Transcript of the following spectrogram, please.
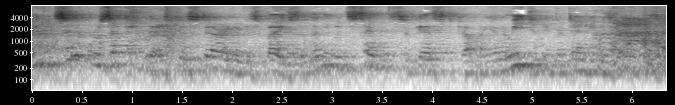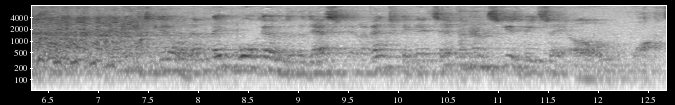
He would sit at the reception desk just staring at his face, and then he would sense a guest coming and immediately pretend he was to deal with them. They'd walk over to the desk, and eventually they'd say, excuse me, he'd say, oh, what?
